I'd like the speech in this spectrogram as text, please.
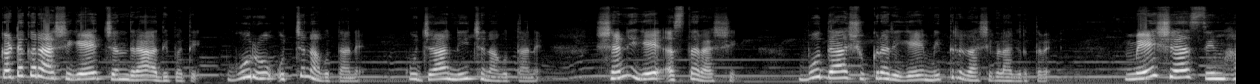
ಕಟಕ ರಾಶಿಗೆ ಚಂದ್ರ ಅಧಿಪತಿ. ಗುರು ಉಚ್ಚನಾಗುತ್ತಾನೆ ಕುಜ ನೀಚನಾಗುತ್ತಾನೆ. ಶನಿಗೆ ಅಸ್ತರಾಶಿ ಬುಧ ಶುಕ್ರರಿಗೆ ಮಿತ್ರ ರಾಶಿಗಳಾಗಿರುತ್ತವೆ. ಮೇಷ, ಸಿಂಹ,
